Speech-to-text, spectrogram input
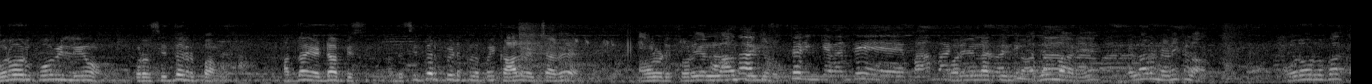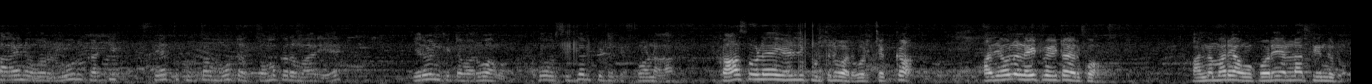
ஒரு ஒரு கோவில்லையும் ஒரு சித்தர் இருப்பாங்க. அதுதான் ஹெட் ஆஃபீஸ் அந்த சித்தர் பீடத்தில் போய் கால் வச்சாவே அவங்களுடைய பாம்பாட்டி குறையெல்லாம் தீர்ந்துடும் அதே மாதிரி எல்லாரும் நினைக்கலாம். ஒரு ஒரு ரூபாய் காயின் ஒரு நூறு கட்டி சேர்த்து கொடுத்தா மூட்டை சுமக்கிற மாதிரி இறைவன் கிட்ட வருவாங்க. அதே ஒரு சித்தர் பீட்டத்துக்கு போனால் காசோலே எழுதி கொடுத்துருவார் ஒரு செக்கா. அது எவ்வளோ லைட் வெயிட்டாக இருக்கும். அந்த மாதிரி அவங்க குறையெல்லாம் தீர்ந்துடும்.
